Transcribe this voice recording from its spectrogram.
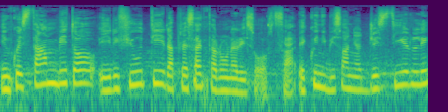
In quest'ambito i rifiuti rappresentano una risorsa e quindi bisogna gestirli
